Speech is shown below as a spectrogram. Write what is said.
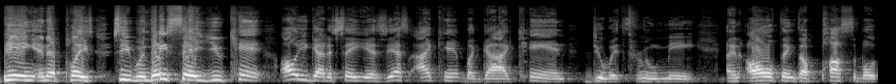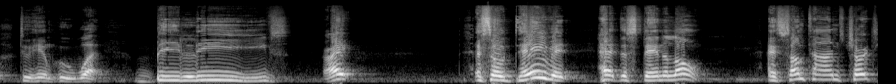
being in that place. See, when they say you can't, all you got to say is, Yes, I can't, but God can do it through me. And all things are possible to him who what? Believes, right? And so David had to stand alone. And sometimes, church,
